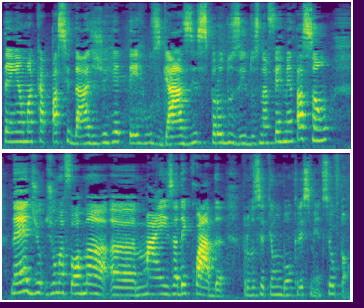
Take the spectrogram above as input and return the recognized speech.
tenha uma capacidade de reter os gases produzidos na fermentação, né, de, de uma forma uh, mais adequada para você ter um bom crescimento do seu pão.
